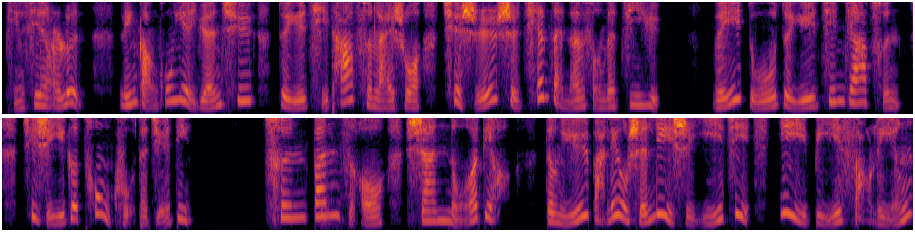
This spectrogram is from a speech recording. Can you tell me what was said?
平心而论，临港工业园区对于其他村来说，确实是千载难逢的机遇，唯独对于金家村，这是一个痛苦的决定。村搬走，山挪掉，等于把六神历史遗迹一笔扫零，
